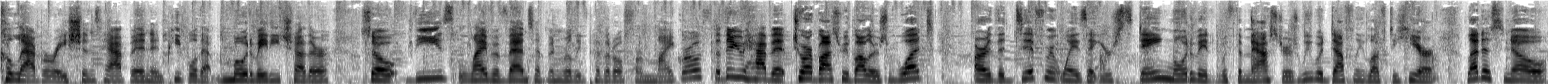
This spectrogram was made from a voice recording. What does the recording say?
collaborations happen and people that motivate each other. So these live events have been really pivotal for my growth. So there you have it. To our Boss Free Ballers, what are the different ways that you're staying motivated with the masters. We would definitely love to hear. Let us know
